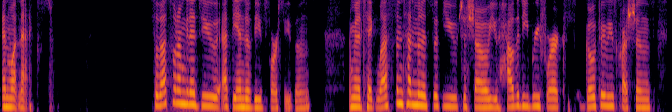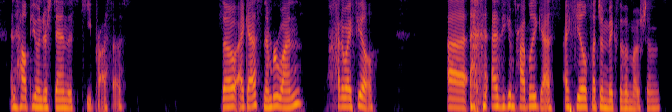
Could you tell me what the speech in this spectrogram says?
And what next? So that's what I'm going to do at the end of these four seasons. I'm going to take less than 10 minutes with you to show you how the debrief works, go through these questions, and help you understand this key process. So, I guess number one, how do I feel? Uh, as you can probably guess, I feel such a mix of emotions.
